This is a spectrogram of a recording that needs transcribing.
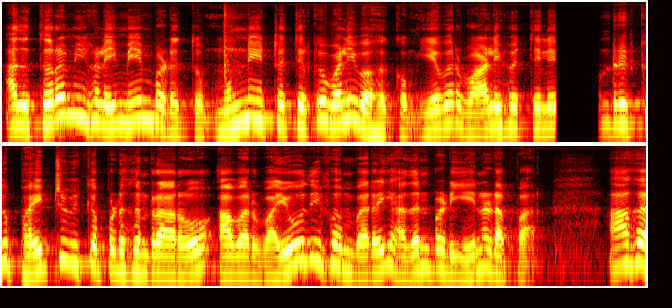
அது திறமைகளை மேம்படுத்தும் முன்னேற்றத்திற்கு வழிவகுக்கும். எவர் வாலிபத்திலே ஒன்றிற்கு பயிற்றுவிக்கப்படுகின்றாரோ அவர் வயோதிபம் வரை அதன்படியே நடப்பார். ஆக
